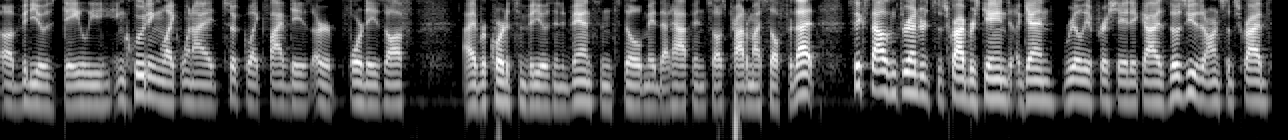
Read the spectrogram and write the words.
uh, videos daily, including like when I took like five days or four days off. I recorded some videos in advance and still made that happen. So I was proud of myself for that. 6,300 subscribers gained. Again, really appreciate it, guys. Those of you that aren't subscribed,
